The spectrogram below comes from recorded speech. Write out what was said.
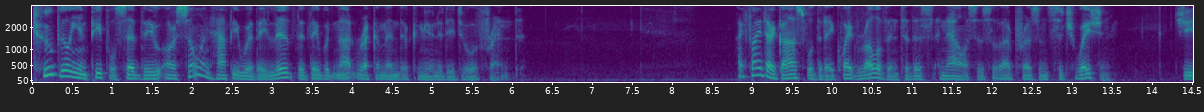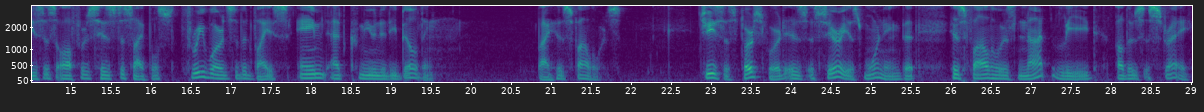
Two billion people said they are so unhappy where they live that they would not recommend their community to a friend. I find our gospel today quite relevant to this analysis of our present situation. Jesus offers his disciples three words of advice aimed at community building by his followers. Jesus' first word is a serious warning that his followers not lead others astray,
